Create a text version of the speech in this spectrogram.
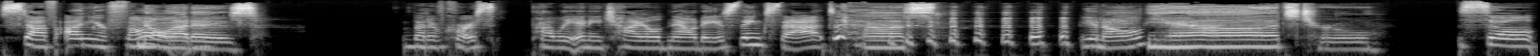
stuff on your phone. No, that is. But of course, probably any child nowadays thinks that. Well, that's you know? yeah, that's true. So,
